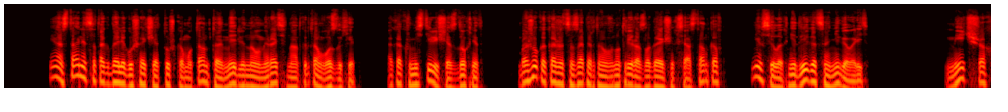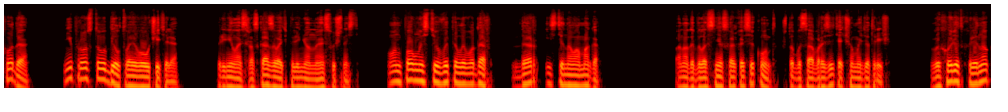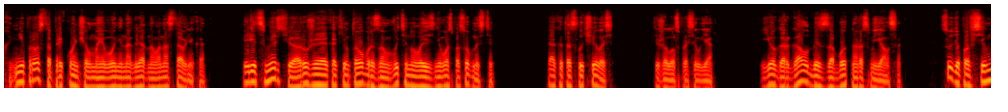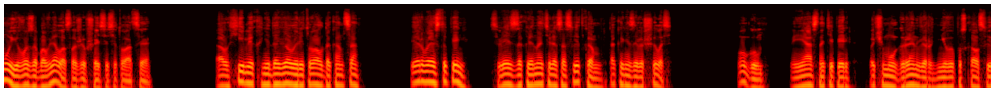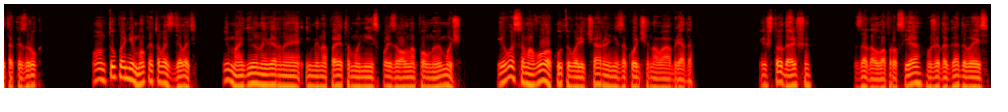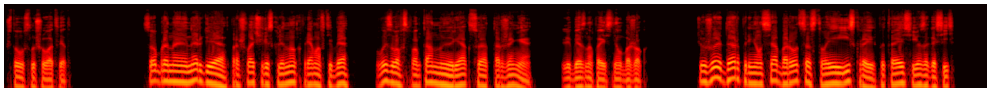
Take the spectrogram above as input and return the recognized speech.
И останется тогда лягушачья тушка мутанта медленно умирать на открытом воздухе, а как вместилище сдохнет, Бажок окажется запертым внутри разлагающихся останков, не в силах ни двигаться, ни говорить. «Меч Шахода не просто убил твоего учителя», — принялась рассказывать плененная сущность. «Он полностью выпил его дар, дар истинного мага». Понадобилось несколько секунд, чтобы сообразить, о чем идет речь. Выходит, клинок не просто прикончил моего ненаглядного наставника. Перед смертью оружие каким-то образом вытянуло из него способности. «Как это случилось?» — тяжело спросил я. Йогаргал беззаботно рассмеялся. Судя по всему, его забавляла сложившаяся ситуация. Алхимик не довел ритуал до конца. Первая ступень, связь заклинателя со свитком, так и не завершилась. Угу, ясно теперь, почему Гренвер не выпускал свиток из рук. Он тупо не мог этого сделать. И магию, наверное, именно поэтому не использовал на полную мощь, его самого окутывали чары незаконченного обряда. «И что дальше?» — задал вопрос я, уже догадываясь, что услышу в ответ. «Собранная энергия прошла через клинок прямо в тебя, вызвав спонтанную реакцию отторжения», — любезно пояснил Божок. «Чужой дар принялся бороться с твоей искрой, пытаясь ее загасить,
